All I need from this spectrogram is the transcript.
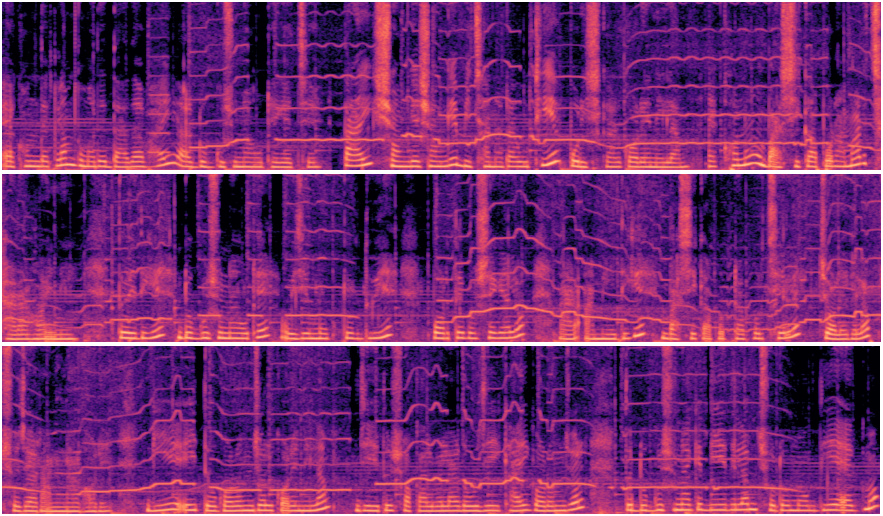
এখন দেখলাম তোমাদের দাদা ভাই আর ডুগ্গুসোনা উঠে গেছে। তাই সঙ্গে সঙ্গে বিছানাটা উঠিয়ে পরিষ্কার করে নিলাম। এখনও বাসি কাপড় আমার ছাড়া হয়নি। তো এদিকে ডুগ্গুসোনা উঠে ওই যে মুখ টুক ধুয়ে পড়তে বসে গেল আর আমি এদিকে বাসি কাপড় টাপড় ছেলে চলে গেলাম সোজা রান্নাঘরে। গিয়ে এই তো গরম জল করে নিলাম। যেহেতু সকালবেলা রোজই খাই গরম জল, তো ডুগ্গুসোনাকে দিয়ে দিলাম ছোট মগ দিয়ে এক মগ।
